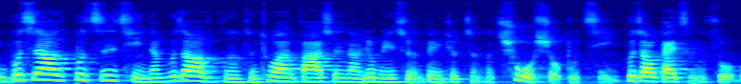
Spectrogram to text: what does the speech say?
你不知道不知情的，不知道怎么突然发生啊，就没准备，就整个措手不及，不知道该怎么做。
